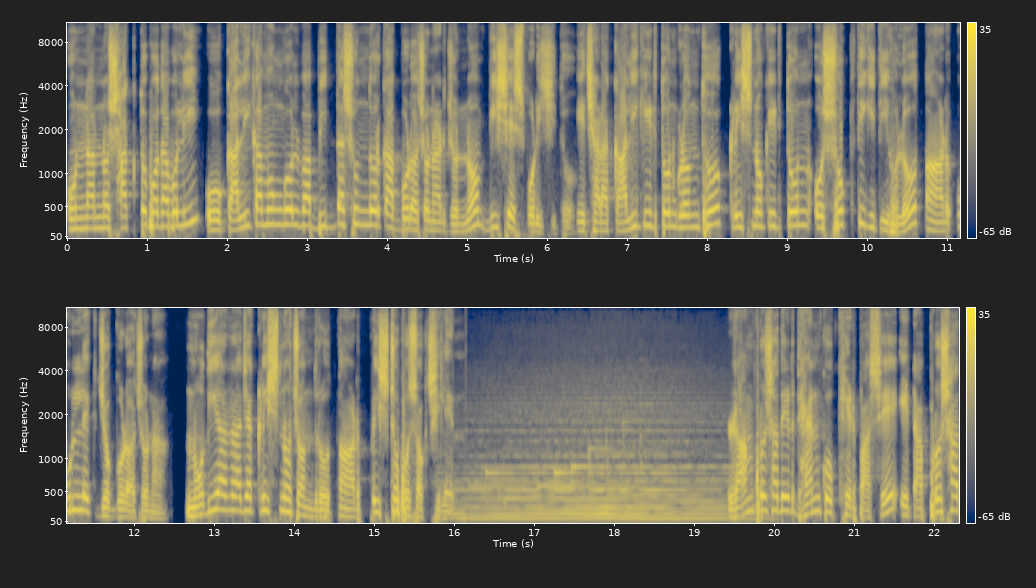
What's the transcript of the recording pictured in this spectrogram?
অন্যান্য শাক্ত পদাবলী ও কালিকামঙ্গল বা বিদ্যাসুন্দর কাব্য রচনার জন্য বিশেষ পরিচিত। এছাড়া কালী কীর্তন গ্রন্থ কৃষ্ণ কীর্তন ও শক্তিগীতি হল তাঁর উল্লেখযোগ্য রচনা। নদিয়ার রাজা কৃষ্ণচন্দ্র তাঁর পৃষ্ঠপোষক ছিলেন। রামপ্রসাদের ধ্যান কক্ষের পাশে এটা প্রসাদ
